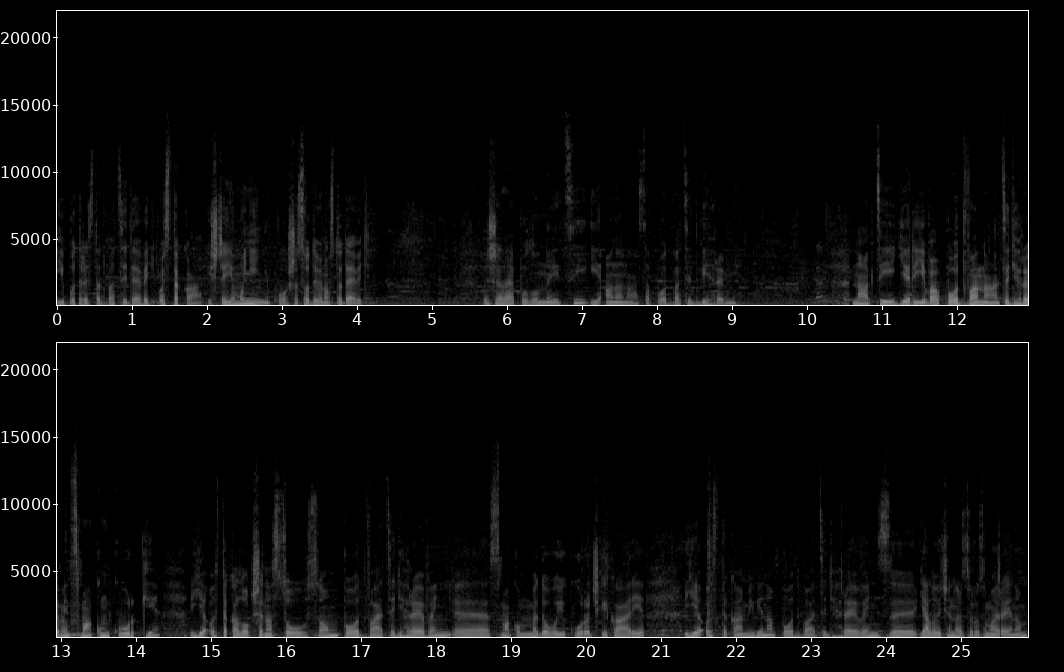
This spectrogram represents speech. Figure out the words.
І по 329 ось така. І ще є Моніні по 699. Желе полуниці і ананаса по 22 гривні. На акції є ріва по 12 гривень смаком курки. Є ось така локшина з соусом по 20 гривень е, смаком медової курочки карі. Є ось така мівіна по 20 гривень з яловичиною з розмарином.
